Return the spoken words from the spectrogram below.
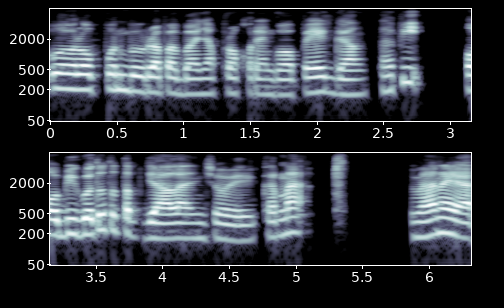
walaupun beberapa banyak proker yang gue pegang, tapi hobi gue tuh tetap jalan coy. Karena gimana ya?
